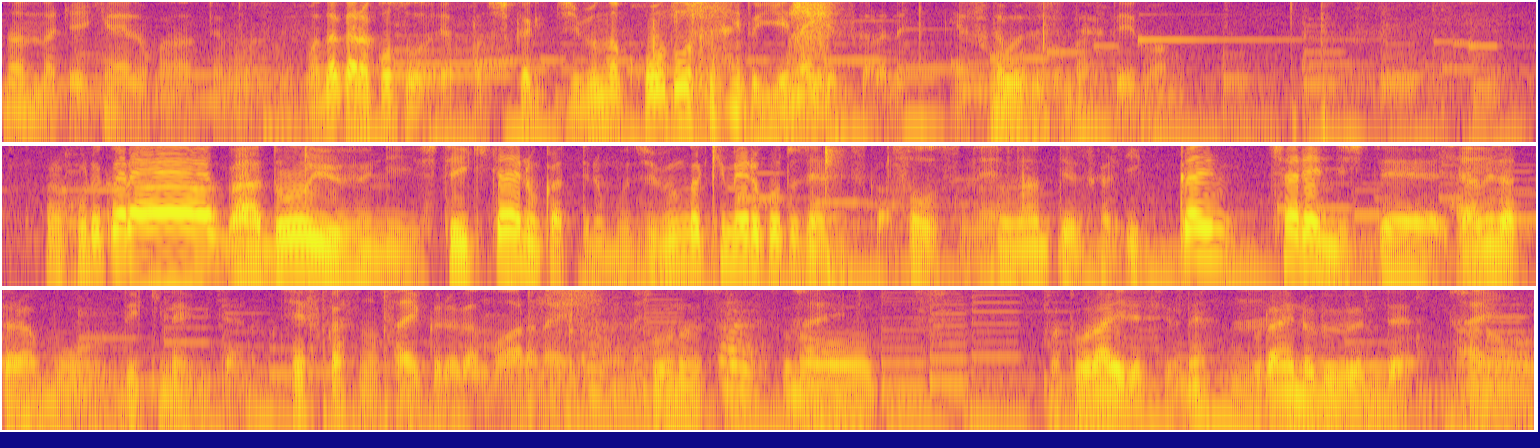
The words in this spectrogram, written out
なんなきゃいけないのかなって思いますね、まあ、だからこそやっぱしっかり自分が行動しないと言えないですからね。やったこととかっていうのはこれからがどういうふうにしていきたいのかっていうのも自分が決めることじゃないですか。そうですね。そうなんていうんですかね。一回チャレンジしてダメだったらもうできないみたいな、ヘフカスのサイクルが回らないですからね。そうなんですよ。その、はまあ、トライですよね、うん。トライの部分で、はい。あの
